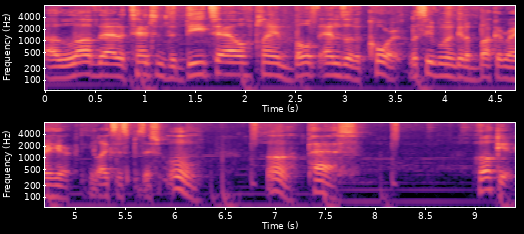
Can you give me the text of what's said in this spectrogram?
I love that attention to detail, playing both ends of the court. Let's see if we're gonna get a bucket right here. He likes this position. Mm. Uh, pass. Hook it.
